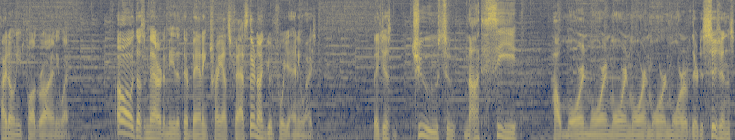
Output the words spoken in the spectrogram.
I don't eat foie gras anyway. Oh, it doesn't matter to me that they're banning trans fats. They're not good for you, anyways. They just choose to not see how more and more and more and more and more and more of their decisions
